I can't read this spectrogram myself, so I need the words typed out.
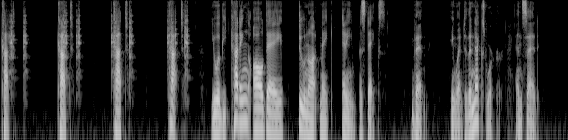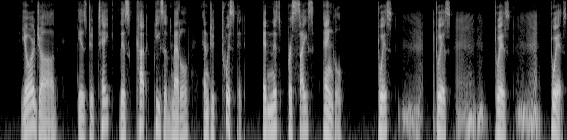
cut, cut, cut, cut. You will be cutting all day. Do not make any mistakes. Then he went to the next worker and said, Your job is to take this cut piece of metal and to twist it in this precise angle. Twist, twist, twist, twist.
